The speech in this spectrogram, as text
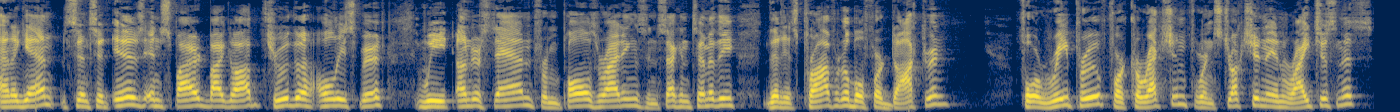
And again, since it is inspired by God through the Holy Spirit, we understand from Paul's writings in 2 Timothy that it's profitable for doctrine, for reproof, for correction, for instruction in righteousness,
